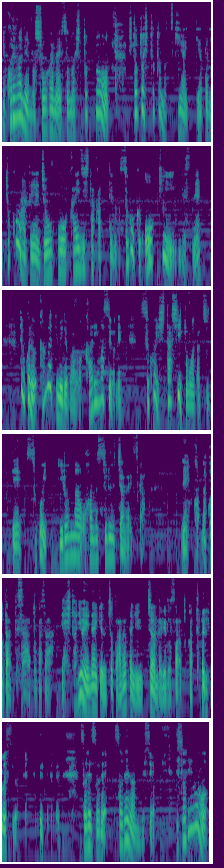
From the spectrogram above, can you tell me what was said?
で、これはね、もうしょうがない。その人の、人と人との付き合いってやっぱりどこまで情報を開示したかっていうのがすごく大きいんですね。でもこれ考えてみればわかりますよね。すごい親しい友達って、すごいいろんなお話するじゃないですか。ね、こんなことあってさ、とかさ、いや、人には言えないけど、ちょっとあなたに言っちゃうんだけどさ、とかってありますよね。それそれ、それなんですよ。で、それを、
